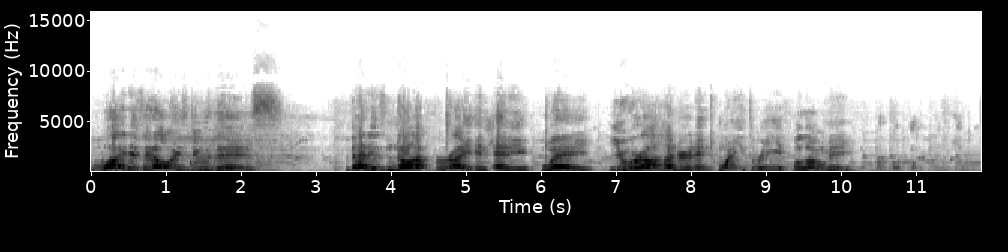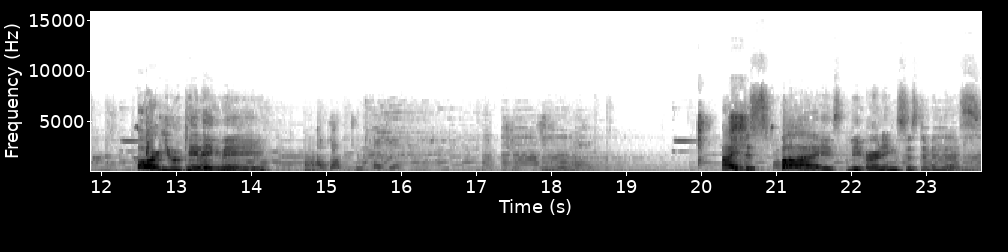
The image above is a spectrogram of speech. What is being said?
Why does it always do this? That is not right in any way. You were 123 below me. Are you kidding me? I despise the earning system in this.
